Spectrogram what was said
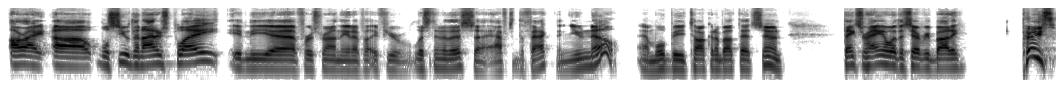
All right. Uh, we'll see who the Niners play in the uh, first round of the NFL. If you're listening to this uh, after the fact, then you know. And we'll be talking about that soon. Thanks for hanging with us, everybody. Peace.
